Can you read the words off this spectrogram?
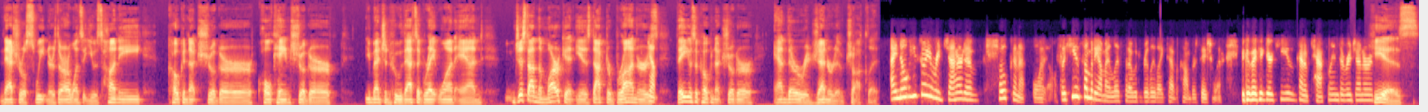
natural sweeteners. There are ones that use honey, coconut sugar, whole cane sugar. You mentioned Hu that's a great one and just on the market is Dr. Bronner's. Yep. They use a coconut sugar and they're a regenerative chocolate. I know he's doing a regenerative coconut oil. So he's somebody on my list that I would really like to have a conversation with because I figure he's kind of tackling the regenerative He is.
